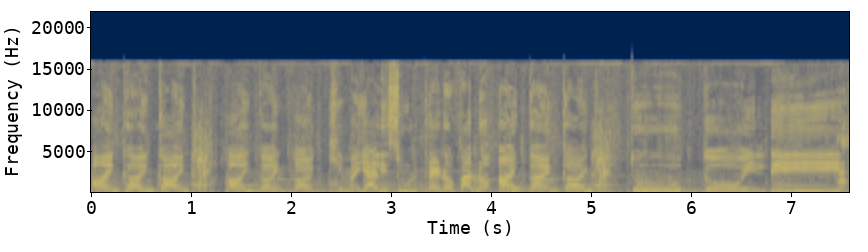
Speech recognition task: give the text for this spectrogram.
oink oink oink, oink oink oink. I maiali sul treno fanno oink oink oink tutto il dì.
